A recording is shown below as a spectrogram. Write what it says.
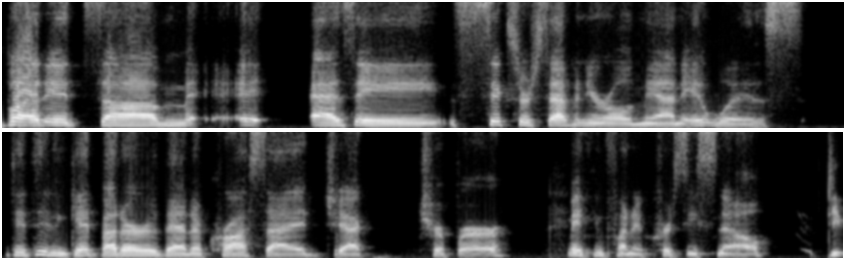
But it's um it, as a six or seven year old man it was it didn't get better than a cross-eyed jack tripper making fun of chrissy snow do,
